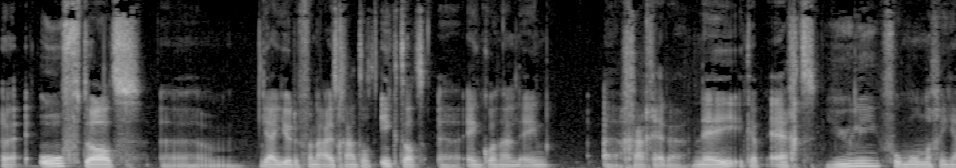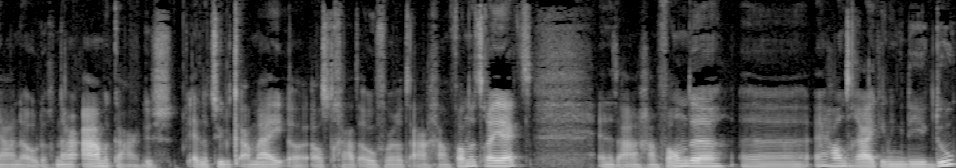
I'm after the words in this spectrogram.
uh, of dat um, ja, je ervan uitgaat dat ik dat uh, enkel en alleen uh, ga redden. Nee, ik heb echt jullie volmondige ja nodig. Naar aan elkaar. Dus, en natuurlijk aan mij als het gaat over het aangaan van het traject. En het aangaan van de handreikingen die ik doe.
